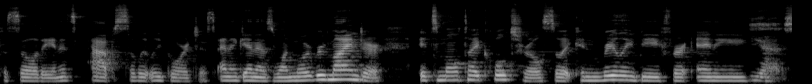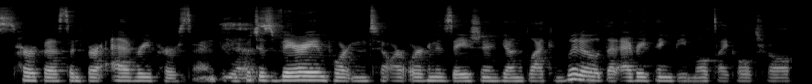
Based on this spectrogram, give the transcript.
facility, and it's absolutely gorgeous. And again, as one more reminder, it's multicultural, so it can really be for any Yes, purpose and for every person. yes, which is very important to our organization, Young Black and Widow, that everything be multicultural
